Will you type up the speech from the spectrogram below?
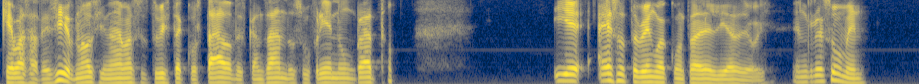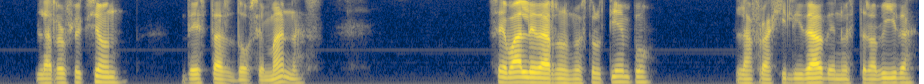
¿qué vas a decir, no? Si nada más estuviste acostado, descansando, sufriendo un rato. Y eh, a eso te vengo a contar el día de hoy. En resumen, la reflexión de estas dos semanas. Se vale darnos nuestro tiempo, la fragilidad de nuestra vida,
